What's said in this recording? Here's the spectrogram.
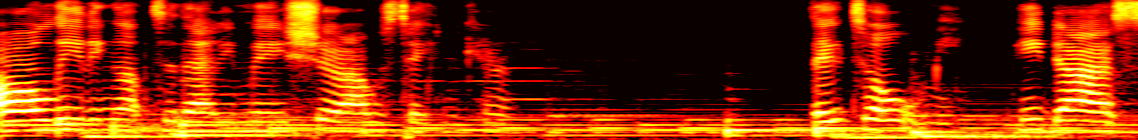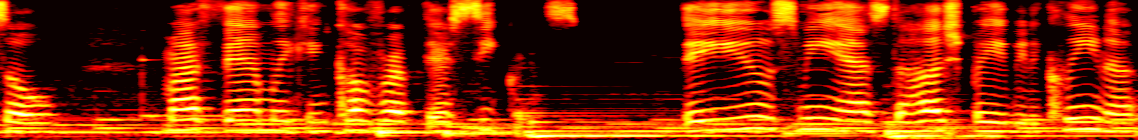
All leading up to that, he made sure I was taken care of. They told me he died so my family can cover up their secrets. They used me as the hush baby to clean up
